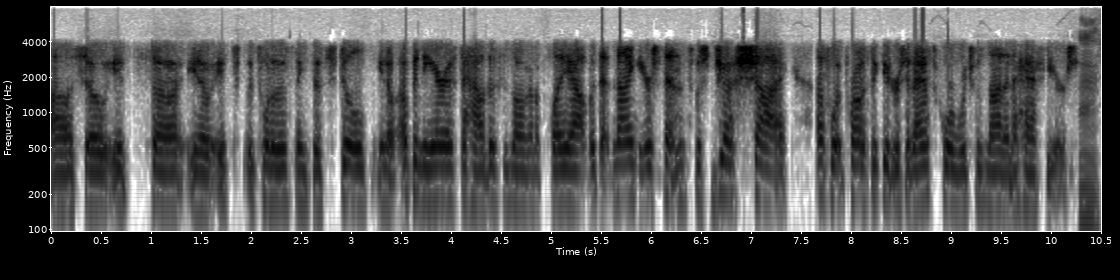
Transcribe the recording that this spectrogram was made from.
Uh, so it's uh, you know it's it's one of those things that's still you know up in the air as to how this is all going to play out. But that nine-year sentence was just shy of what prosecutors had asked for, which was nine and a half years. Mm.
